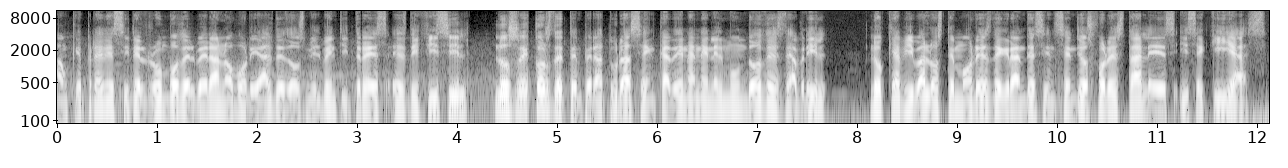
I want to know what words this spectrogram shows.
Aunque predecir el rumbo del verano boreal de 2023 es difícil, los récords de temperatura se encadenan en el mundo desde abril, lo que aviva los temores de grandes incendios forestales y sequías.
